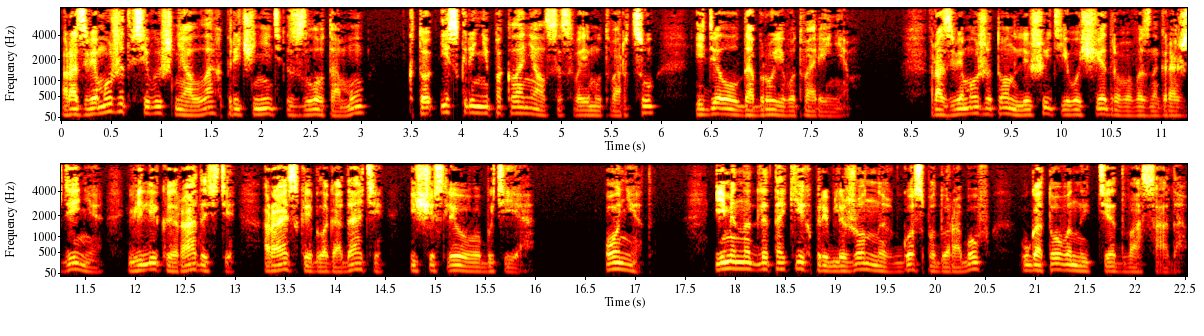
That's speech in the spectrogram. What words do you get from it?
Разве может Всевышний Аллах причинить зло тому, кто искренне поклонялся своему Творцу и делал добро его творениям? Разве может он лишить его щедрого вознаграждения, великой радости, райской благодати и счастливого бытия? О нет! Именно для таких приближенных к Господу рабов уготованы те два сада.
